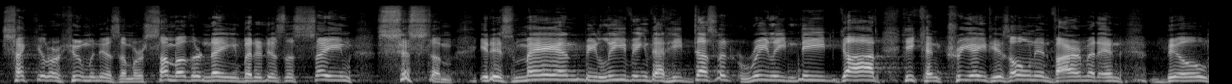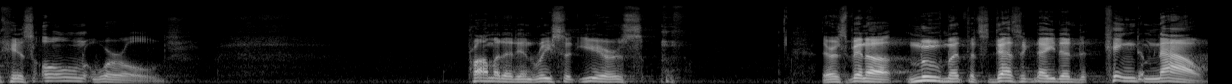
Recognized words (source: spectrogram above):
secular humanism or some other name, but it is the same system. It is man believing that he doesn't really need God. He can create his own environment and build his own world. Prominent in recent years, there's been a movement that's designated Kingdom Now.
